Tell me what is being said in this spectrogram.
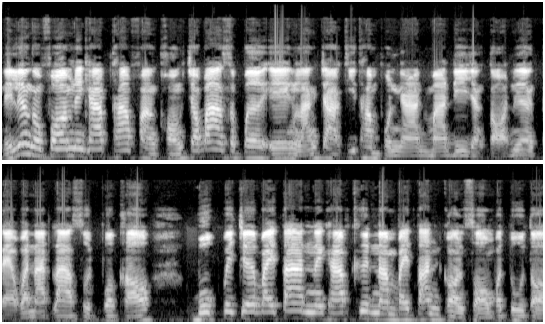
ในเรื่องของฟอร์มนะครับทางฝั่งของเจ้าบ้านสเปอร์เองหลังจากที่ทำผลงานมาดีอย่างต่อเนื่อง แต่วันนัดล่าสุดพวกเขา บุกไปเจอไบตันนะครับ ขึ้นนำไบตันก่อน 2 ประตูต่อ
